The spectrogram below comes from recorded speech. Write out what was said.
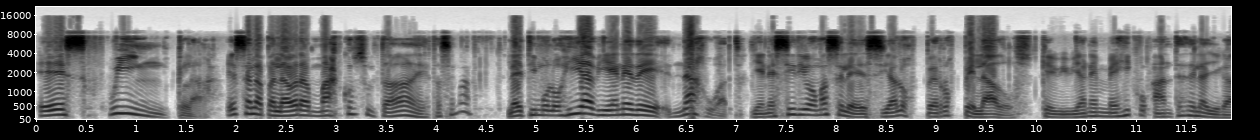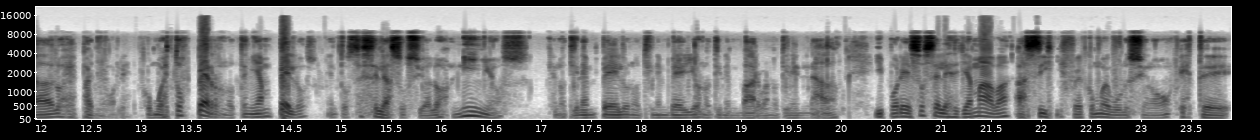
escuincla. Esa es la palabra más consultada de esta semana. La etimología viene de náhuatl y en ese idioma se le decía a los perros pelados que vivían en México antes de la llegada de los españoles. Como estos perros no tenían pelos, entonces se le asoció a los niños que no tienen pelo, no tienen vellos, no tienen barba, no tienen nada. Y por eso se les llamaba así. Y fue como evolucionó este,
